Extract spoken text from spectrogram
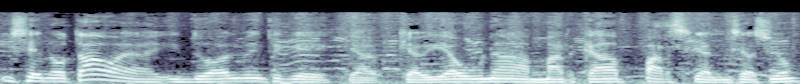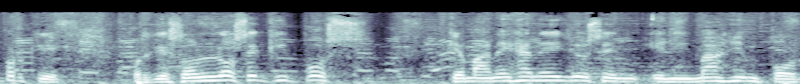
Y se notaba indudablemente que, que- que había una marcada parcialización porque, porque son los equipos que manejan ellos en, en imagen por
